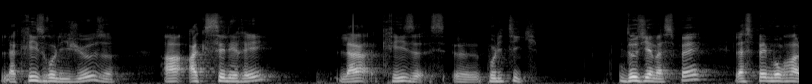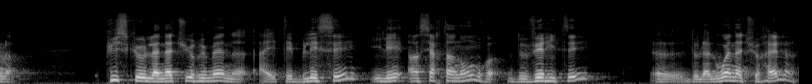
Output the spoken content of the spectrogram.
la crise religieuse a accéléré la crise euh, politique. Deuxième aspect, l'aspect moral. Puisque la nature humaine a été blessée, il est un certain nombre de vérités euh, de la loi naturelle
